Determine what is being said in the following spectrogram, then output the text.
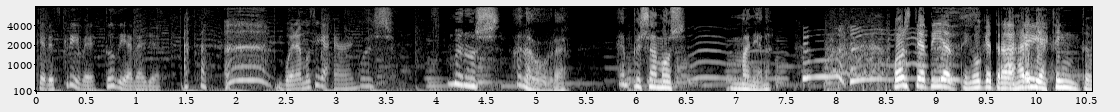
que describe tu día de ayer. Buena música, Aaron. Pues, menos a la obra. Empezamos mañana. Hostia, tía, tengo que trabajar en mi acento.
